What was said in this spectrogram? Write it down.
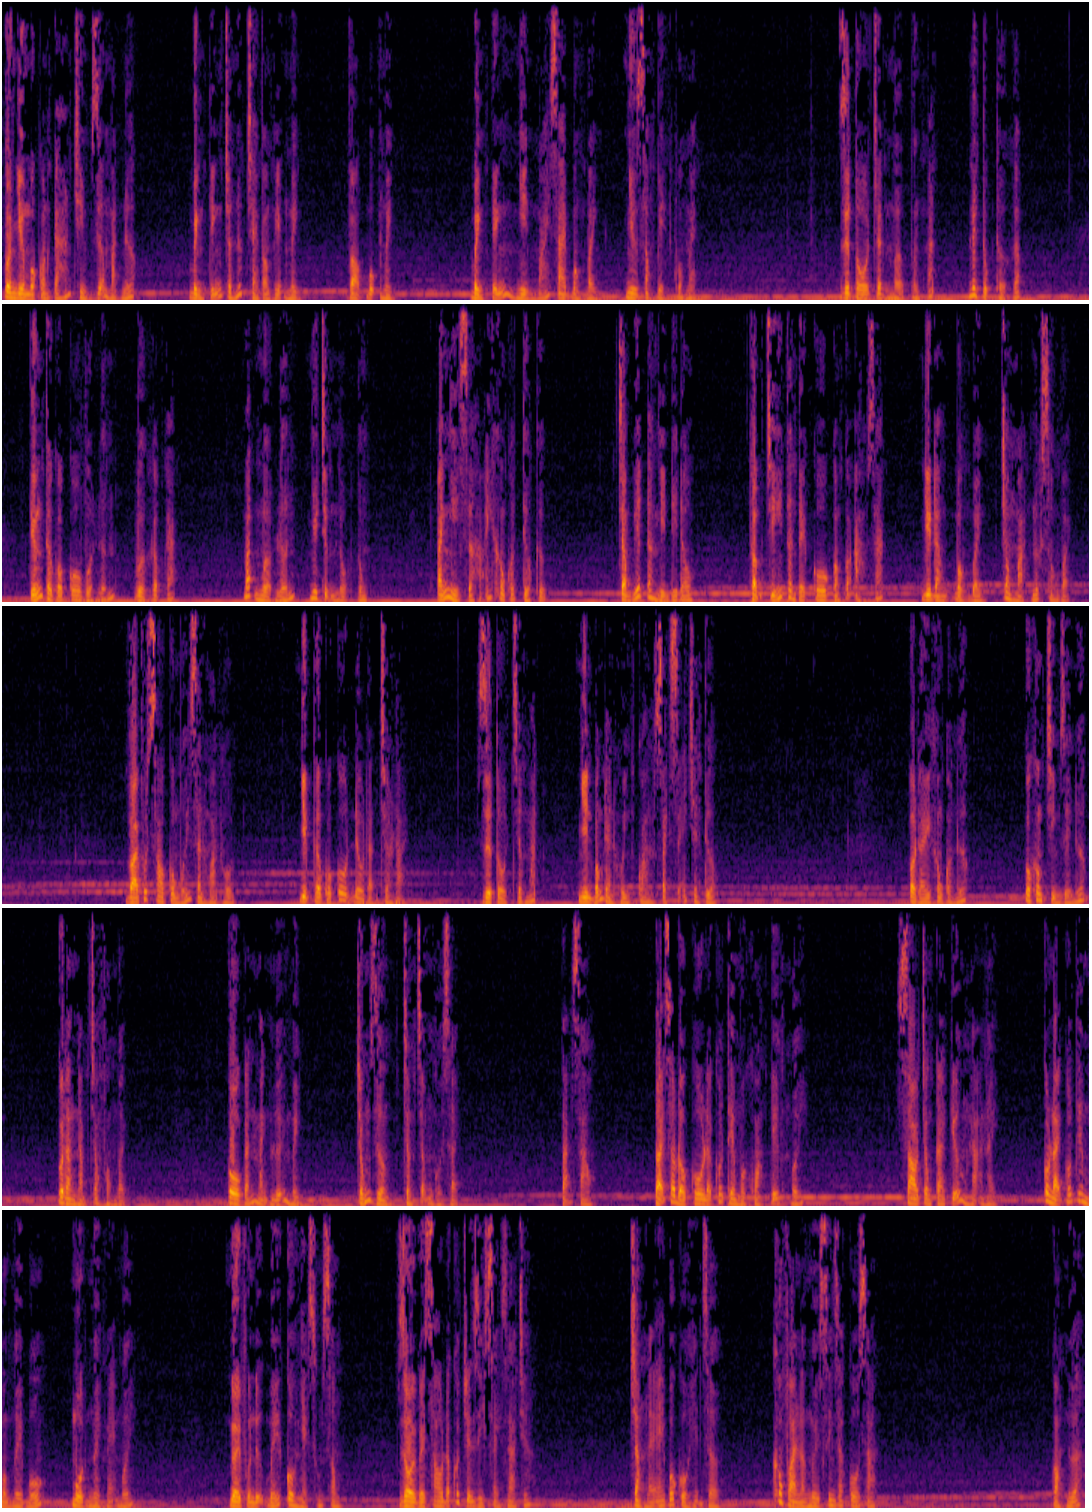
Cô như một con cá chìm giữa mặt nước, bình tĩnh cho nước chảy vào miệng mình, vào bụng mình bình tĩnh nhìn mái dài bồng bềnh như dòng biển của mẹ. Dư tô chân mở bừng mắt, liên tục thở gấp. Tiếng thở của cô vừa lớn vừa gấp gáp. mắt mở lớn như chừng nổ tung. Ánh nhìn sợ hãi không có tiêu cự. Chẳng biết đang nhìn đi đâu. Thậm chí thân thể cô còn có ảo giác như đang bồng bềnh trong mặt nước sông vậy. Vài phút sau cô mới dần hoàn hồn. Nhịp thở của cô đều đặn trở lại. Dư tô chớp mắt, nhìn bóng đèn huỳnh quang sạch sẽ trên tường. Ở đây không có nước. Cô không chìm dưới nước. Cô đang nằm trong phòng bệnh. Cô cắn mạnh lưỡi mình, chống giường chậm chậm ngồi dậy. Tại sao? Tại sao đầu cô lại có thêm một khoảng tiếng mới? Sao trong cái ký ức lạ này, cô lại có thêm một người bố, một người mẹ mới? Người phụ nữ bế cô nhảy xuống sông. Rồi về sau đã có chuyện gì xảy ra chứ? Chẳng lẽ bố cô hiện giờ không phải là người sinh ra cô sao? Còn nữa,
